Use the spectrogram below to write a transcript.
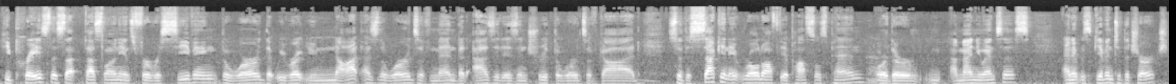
he praised the Thessalonians for receiving the word that we wrote you not as the words of men, but as it is in truth the words of God. So the second it rolled off the apostles' pen, or their amanuensis, and it was given to the church,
